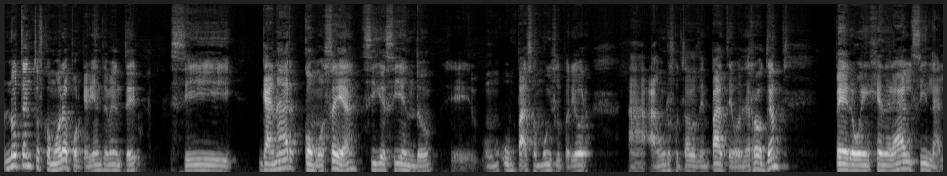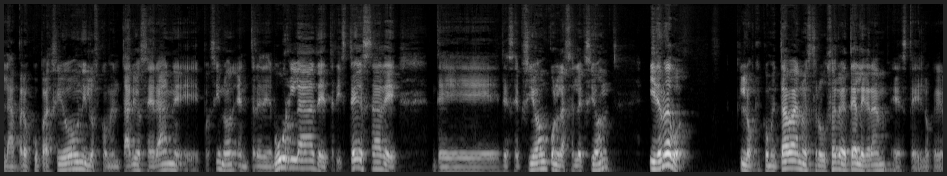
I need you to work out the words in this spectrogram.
no tantos como ahora, porque evidentemente si ganar como sea sigue siendo eh, un, paso muy superior a, a un resultado de empate o derrota, pero en general, sí, la, preocupación y los comentarios eran, eh, pues sí, ¿no? Entre de burla, de tristeza, de, decepción con la selección. Y de nuevo, lo que comentaba nuestro usuario de Telegram, este, lo que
